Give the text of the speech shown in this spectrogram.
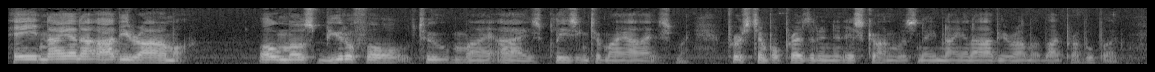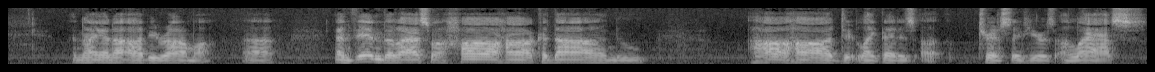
Hey Nayana Abhirama, O most beautiful to my eyes, pleasing to my eyes. My first temple president in ISKCON was named Nayana Abhirama by Prabhupada. Nayana Abhirama. Uh, and then the last one, Ha Ha Kadanu. Ha Ha, like that is uh, translated here as alas.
